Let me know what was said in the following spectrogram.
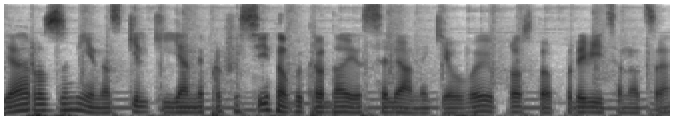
я розумію, наскільки я непрофесійно викрадаю селяників. Ви просто подивіться на це.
